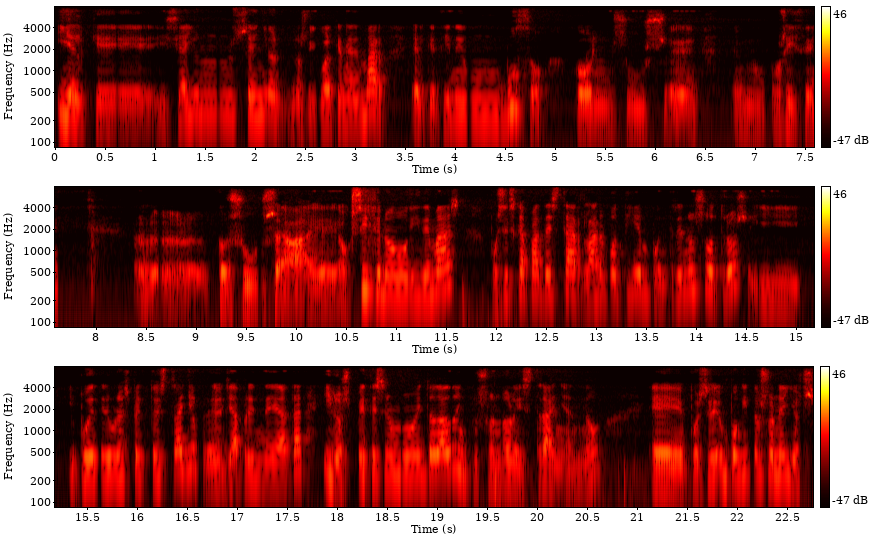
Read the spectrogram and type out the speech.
y el que y si hay un señor no igual que en el mar el que tiene un buzo con sus eh, em, cómo se dice con sus eh, oxígeno y demás pues es capaz de estar largo tiempo entre nosotros y, puede tener un aspecto extraño pero él ya aprende a tal y los peces en un momento dado incluso no le extrañan no pues un poquito son ellos,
